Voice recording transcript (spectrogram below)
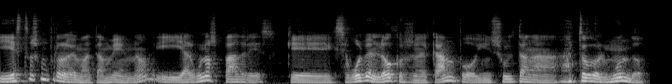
Y esto es un problema también, ¿no? Y algunos padres que se vuelven locos en el campo e insultan a, a todo el mundo.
